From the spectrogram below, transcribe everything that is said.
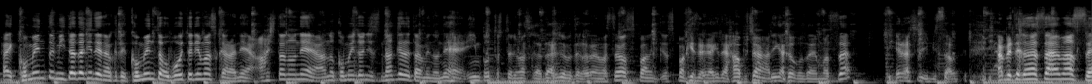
はい、コメント見ただけでなくて、コメント覚えておりますからね、明日のね、あのコメントにつなげるためのね、インプットしておりますから大丈夫でございますよ。スパンスパキザだけでハープちゃんありがとうございます。いやらしいミスをって、やめてくださいませ。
